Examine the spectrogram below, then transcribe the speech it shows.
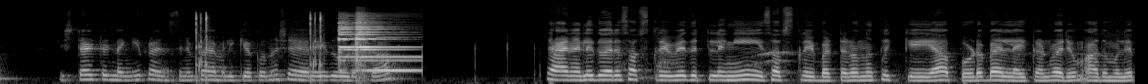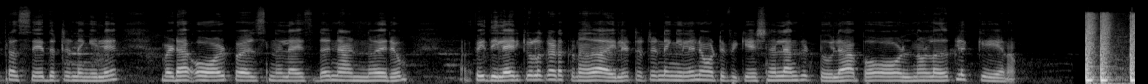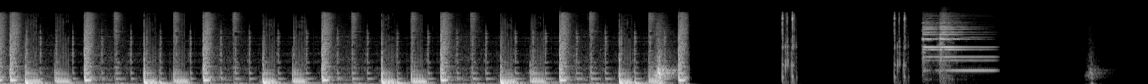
ഇഷ്ടമായിട്ടുണ്ടെങ്കിൽ ഫ്രണ്ട്സിനും ഫാമിലിക്കൊക്കെ ഒന്ന് ഷെയർ ചെയ്ത് കൊടുക്കുക. ചാനൽ ഇതുവരെ സബ്സ്ക്രൈബ് ചെയ്തിട്ടില്ലെങ്കിൽ ഈ സബ്സ്ക്രൈബ് ബട്ടൺ ഒന്ന് ക്ലിക്ക് ചെയ്യുക. അപ്പോൾ ബെല്ലൈക്കൺ വരും. അതുപോലെ പ്രസ് ചെയ്തിട്ടുണ്ടെങ്കിൽ ഇവിടെ ഓൾ പേഴ്സണലൈസ്ഡ് നണ്ണ് വരും. അപ്പോൾ ഇതിലായിരിക്കുള്ളൂ കിടക്കുന്നത് അതിലിട്ടിട്ടുണ്ടെങ്കിൽ നോട്ടിഫിക്കേഷൻ എല്ലാം കിട്ടൂല. അപ്പോൾ ഓൾ എന്നുള്ളത് ക്ലിക്ക് ചെയ്യണം.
